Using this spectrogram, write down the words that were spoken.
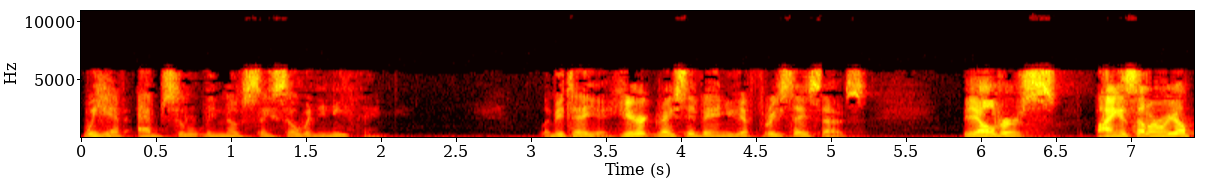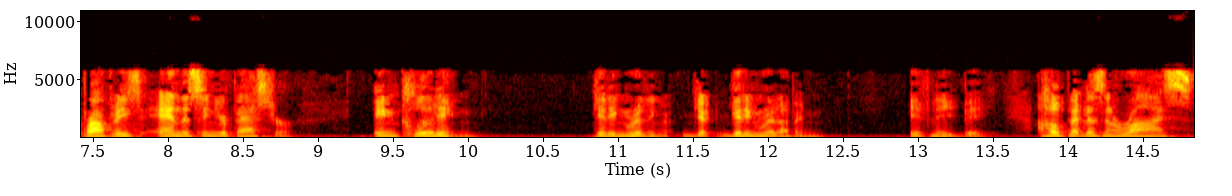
we have absolutely no say so in anything. Let me tell you, here at Gracie Van, you have three say so's: the elders, buying and selling real properties, and the senior pastor, including getting rid of, getting rid of him if need be. I hope that doesn't arise.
